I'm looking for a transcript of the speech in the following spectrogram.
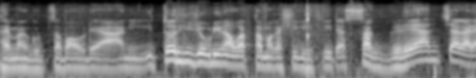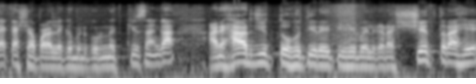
थैमान ग्रुपचा बावड्या आणि इतर ही जेवढी नावं आत्ता मगाशी घेतली त्या सगळ्यांच्या गाड्या कशा पडायला कमेंट करून नक्की सांगा. आणि हार जित होती रहती हे बैलगाडा क्षेत्र आहे.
